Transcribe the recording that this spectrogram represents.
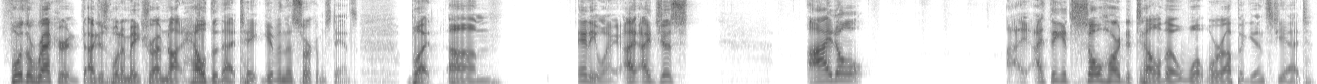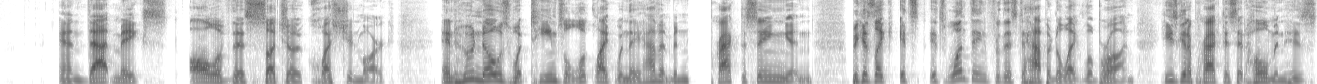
for the record, I just want to make sure I'm not held to that take given the circumstance. But um anyway, I, I just I don't I, I think it's so hard to tell though what we're up against yet. And that makes all of this such a question mark. And who knows what teams will look like when they haven't been practicing and because like it's it's one thing for this to happen to like LeBron. He's going to practice at home in his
